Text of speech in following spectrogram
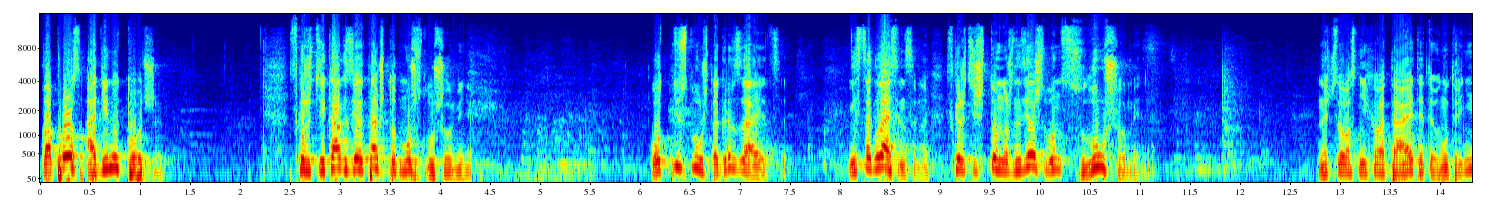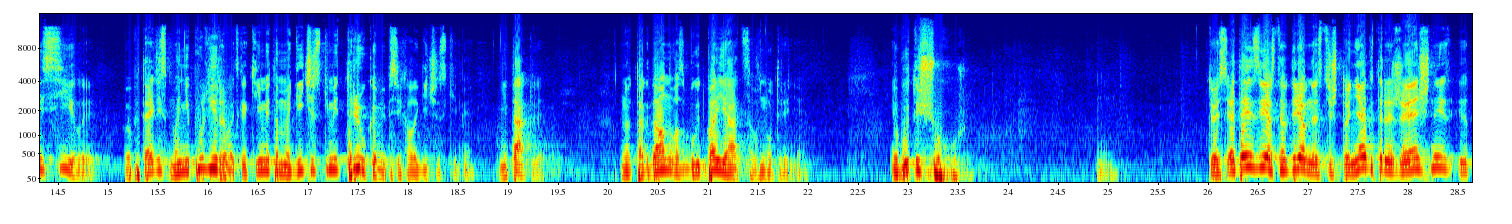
вопрос один и тот же. Скажите, как сделать так, чтобы муж слушал меня? Вот не слушает, огрызается. Не согласен со мной. Скажите, что нужно сделать, чтобы он слушал меня? Значит, у вас не хватает этой внутренней силы. Вы пытаетесь манипулировать какими-то магическими трюками психологическими. Не так ли? Но тогда он вас будет бояться внутренне. И будет еще хуже. То есть это известно в древности, что некоторые женщины,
